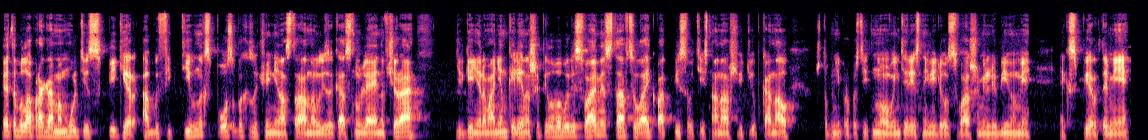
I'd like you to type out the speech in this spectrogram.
Это была программа «Мультиспикер» об эффективных способах изучения иностранного языка с нуля и на вчера. Евгений Романенко и Елена Шипилова были с вами. Ставьте лайк, подписывайтесь на наш YouTube-канал, чтобы не пропустить новые интересные видео с вашими любимыми экспертами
